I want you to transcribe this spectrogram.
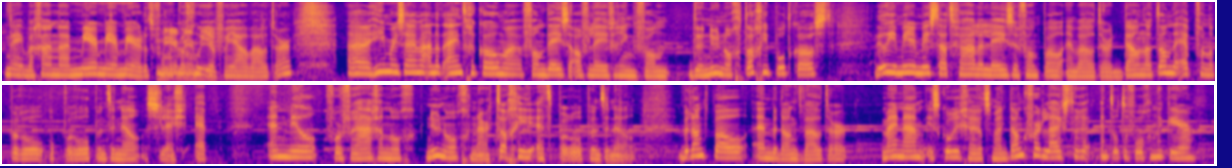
Nee, we gaan eh, meer, meer, meer. Dat vond Meer, ik een meer. van jou, Wouter. Eh, hiermee zijn we aan het eind gekomen van deze aflevering van de Nu Nog Taghi podcast. Wil je meer misdaadverhalen lezen van Paul en Wouter? Download dan de app van het Parool op parool.nl slash app. En mail voor vragen nog, nu nog, naar taghi.parool.nl. Bedankt Paul en bedankt Wouter. Mijn naam is Corrie Gerritsma. Dank voor het luisteren en tot de volgende keer.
